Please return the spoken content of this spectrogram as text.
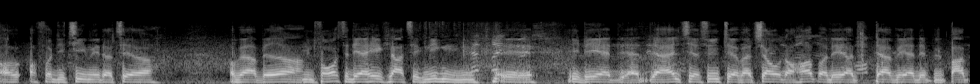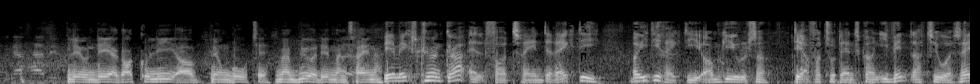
at, at få de 10 meter til at, at være bedre. Min forreste, det er helt klart teknikken øh, i det, at, at jeg altid har syntes, det har været sjovt at hoppe, og det, at derved er det bare blevet det, jeg godt kunne lide og blev god til. Man bliver det, man træner. BMX-køren gør alt for at træne det rigtige og i de rigtige omgivelser. Derfor tog danskeren i vinter til USA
